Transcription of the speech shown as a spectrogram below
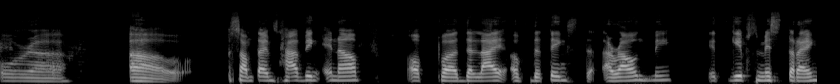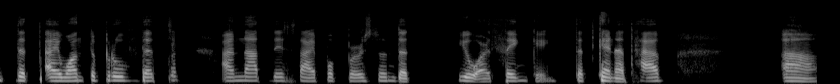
or uh, uh, sometimes having enough of uh, the life of the things that around me. It gives me strength that I want to prove that I'm not this type of person that you are thinking that cannot have uh,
